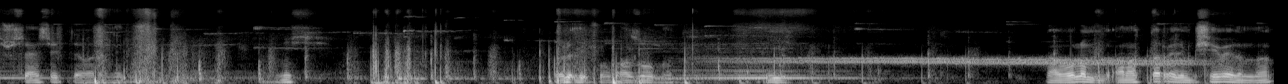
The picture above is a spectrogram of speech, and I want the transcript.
Şu sensit de var ne Mis. Öyle de çok az oldu. İyi. Ya oğlum anahtar verin bir şey verin lan.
